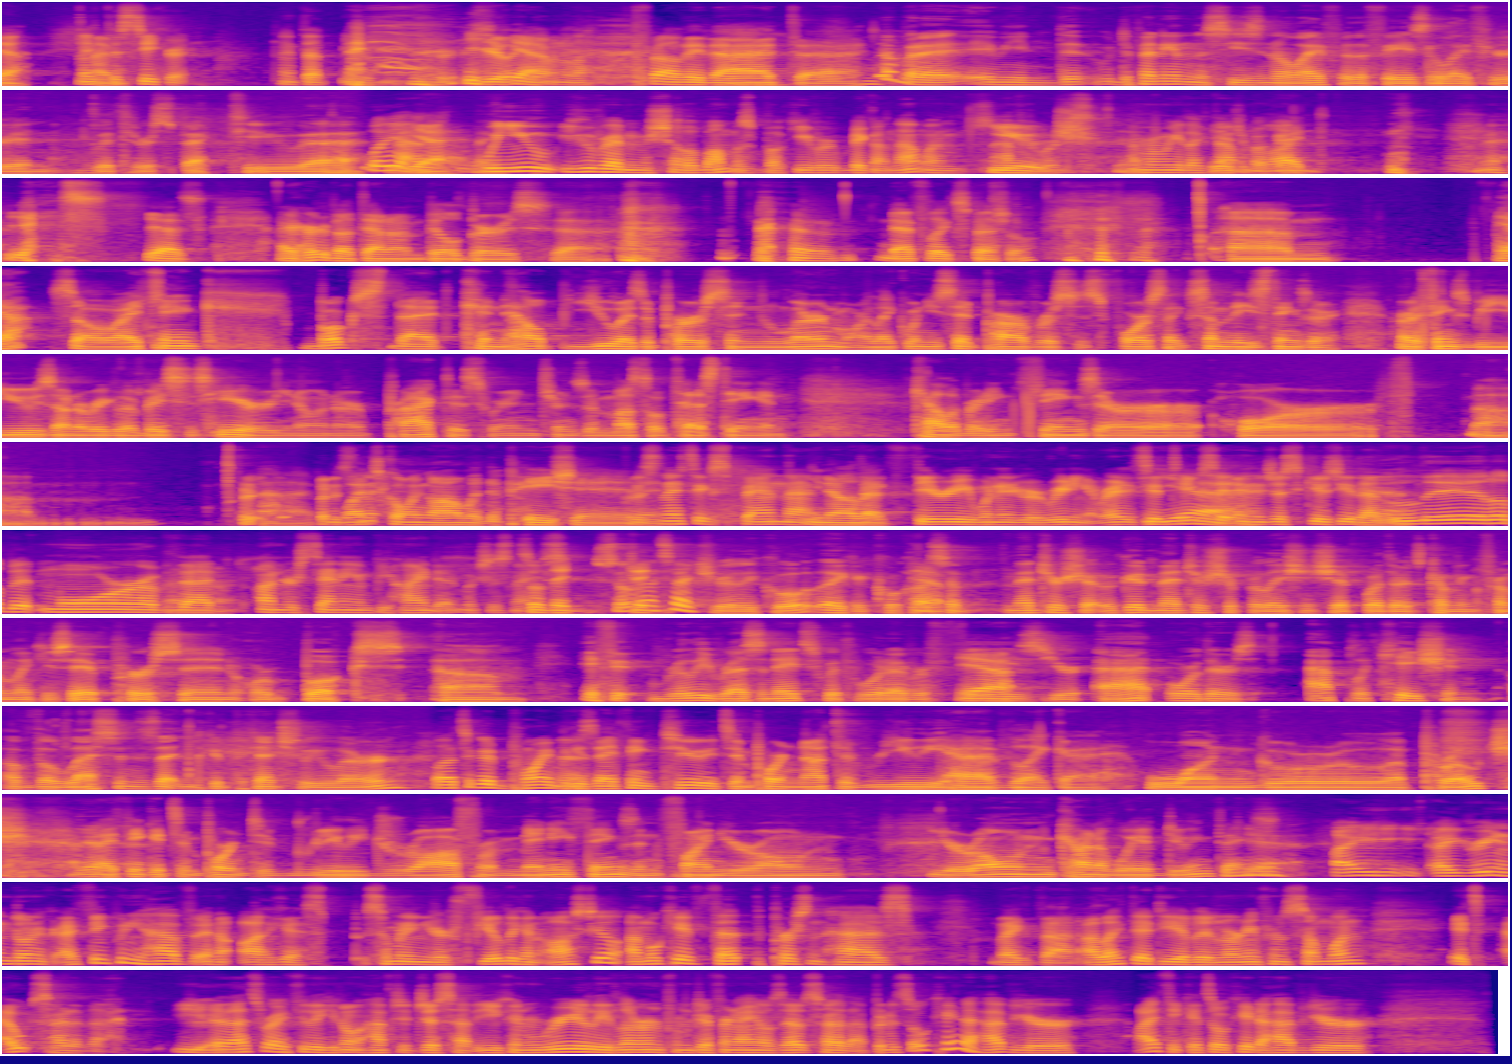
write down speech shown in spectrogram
yeah, like I'm- the secret. Like that. You're, you're like yeah, that one probably that. Uh, No, but I, I mean, d- depending on the season of life or the phase of life you're in, with respect to, uh, Well, yeah. Yeah. When you you read Michelle Obama's book, you were big on that one. Huge. afterwards. I remember you liked that Huge one a book. lot. Yes, yes. I heard about that on Bill Burr's uh, Netflix special. um, yeah, so I think books that can help you as a person learn more. Like when you said power versus force, like some of these things are, are things we use on a regular basis here, you know, in our practice, where in terms of muscle testing and calibrating things or, or um, But, uh, but it's what's ni- going on with the patient. But it's nice to expand that, You know, that like- theory when you're reading it, right? It takes it and it just gives you that Yeah. little bit more of that understanding behind it, which is nice. So the, So the- that's actually really cool. Like a cool concept, mentorship, a good mentorship relationship, whether it's coming from, like you say, a person or books. Um, if it really resonates with whatever Yeah. phase you're at, or there's application of the lessons that you could potentially learn. Well, that's a good point because I think too it's important not to really have like a one guru approach. Yeah. I think it's important to really draw from many things and find your own your own kind of way of doing things. Yeah. I, I agree and don't agree. I think when you have an I guess someone in your field like an osteo, I'm okay if that person has like that. I like the idea of learning from someone. It's outside of that. You, mm. That's where I feel like you don't have to just have. You can really learn from different angles outside of that. But it's okay to have your. I think it's okay to have your.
